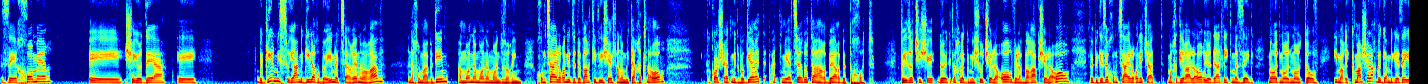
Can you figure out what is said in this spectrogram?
זה חומר אה, שיודע, אה, בגיל מסוים, מגיל 40 לצערנו הרב, אנחנו מאבדים המון המון המון דברים. חומצה הילרונית זה דבר טבעי שיש לנו מתחת לאור. ככל שאת מתבגרת, את מייצרת אותה הרבה הרבה פחות. והיא זאת שדואגת לך לגמישות של האור ולברק של האור, ובגלל זה חומצה הילרונית שאת מחדירה לאור יודעת להתמזג מאוד מאוד מאוד טוב עם הרקמה שלך, וגם בגלל זה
